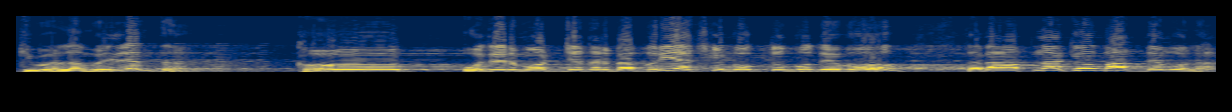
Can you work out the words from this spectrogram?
কি বললাম, বুঝলেন তো? খুব ওদের মর্যাদার ব্যাপারেই আজকে বক্তব্য দেব, তবে আপনাকেও বাদ দেব না।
